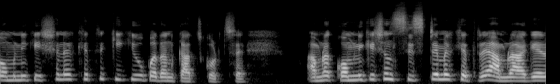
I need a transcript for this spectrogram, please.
কমিউনিকেশনের ক্ষেত্রে কি কি উপাদান কাজ করছে? আমরা কমিউনিকেশন সিস্টেমের ক্ষেত্রে আমরা আগের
